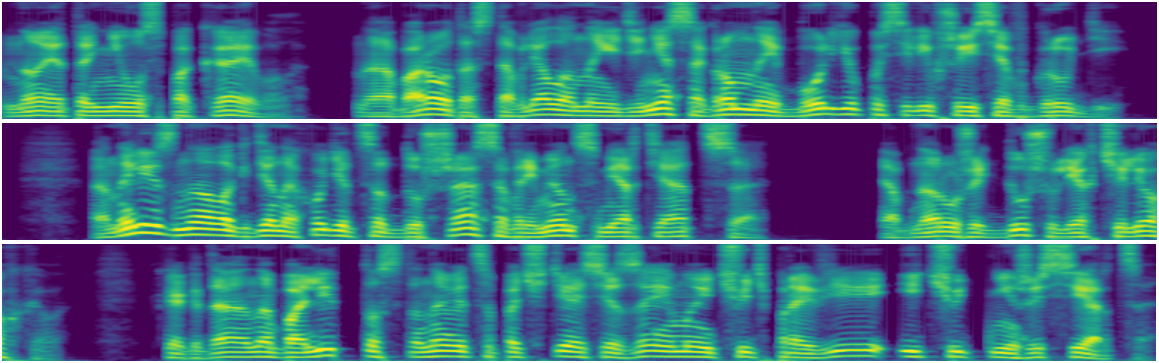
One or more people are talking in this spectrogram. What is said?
Но это не успокаивало. Наоборот, оставляло наедине с огромной болью, поселившейся в груди. Аннели знала, где находится душа со времен смерти отца. Обнаружить душу легче легкого. Когда она болит, то становится почти осязаемой чуть правее и чуть ниже сердца.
